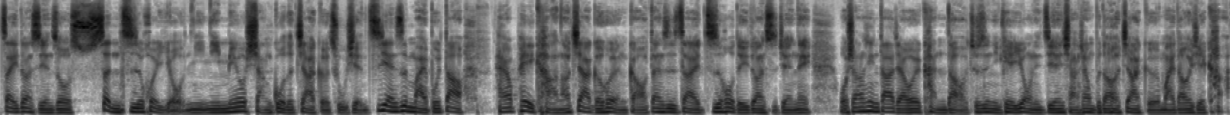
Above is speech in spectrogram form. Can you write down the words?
在一段时间之后，甚至会有你你没有想过的价格出现。之前是买不到，还要配卡，然后价格会很高。但是在之后的一段时间内，我相信大家会看到，就是你可以用你之前想象不到的价格买到一些卡。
